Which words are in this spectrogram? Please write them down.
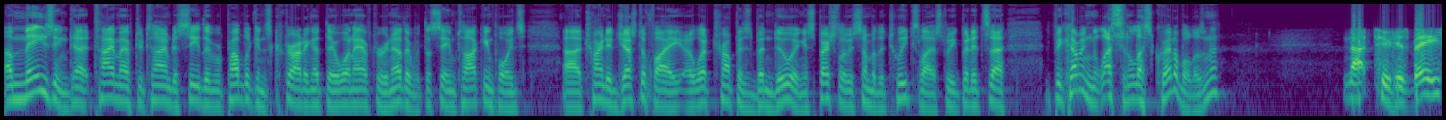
amazing to, time after time to see the Republicans trotting out there one after another with the same talking points, uh, trying to justify uh, what Trump has been doing, especially with some of the tweets last week. But it's uh, becoming less and less credible, isn't it? Not to his base.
